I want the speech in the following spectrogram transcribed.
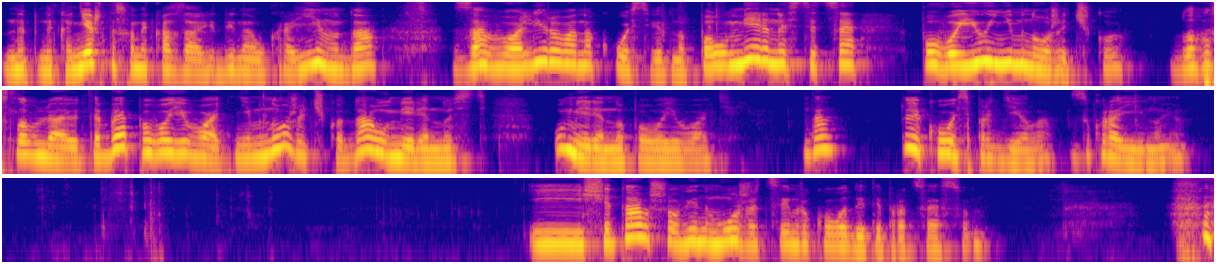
не, не, конечно, що не казав, іди на Україну, да? Завуаліровано косвідно. По умеренності це повоюй немножечко. Благословляю тебе повоювати немножечко, да, умеренность. Умеренно повоювати. Да? До якогось приділа з Україною. І вважав, що він може цим руководити процесом.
